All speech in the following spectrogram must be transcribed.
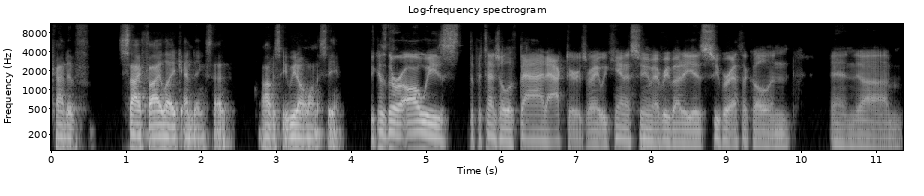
kind of sci-fi like endings that obviously we don't want to see. Because there are always the potential of bad actors, right? We can't assume everybody is super ethical and and um,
